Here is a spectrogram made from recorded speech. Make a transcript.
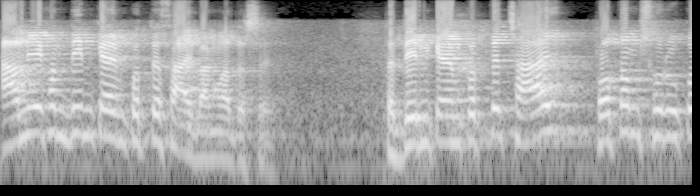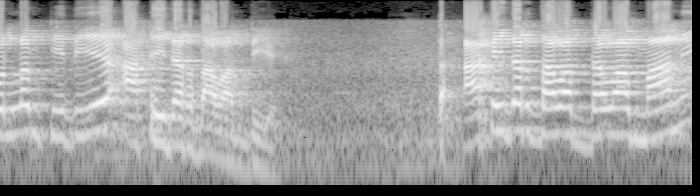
আমি এখন দিন কায়েম করতে চাই বাংলাদেশে। তো দিন কায়েম করতে চাই, প্রথম শুরু করলাম কি দিয়ে? আকিদার দাওয়াত দিয়ে। তা আকিদার দাওয়াত দেওয়া মানে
